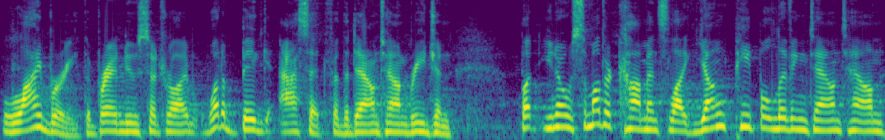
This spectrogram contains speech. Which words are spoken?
Library, the brand new Central Library. What a big asset for the downtown region. But you know, some other comments like young people living downtown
